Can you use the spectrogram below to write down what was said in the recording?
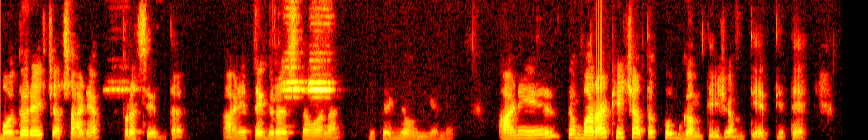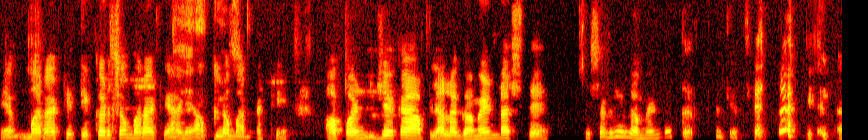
मधुरेच्या साड्या प्रसिद्ध. आणि ते ग्रस्त मला तिथे घेऊन गेले. आणि मराठीच्या तर खूप गमती जमती आहेत तिथे. मराठी तिकडचं मराठी आणि आपलं मराठी. आपण जे काय आपल्याला गमेंड असते ते सगळे गमेंड तर तिथे गेलं.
